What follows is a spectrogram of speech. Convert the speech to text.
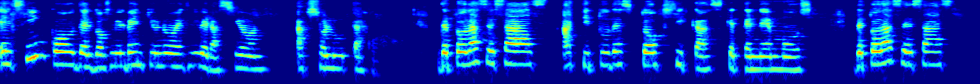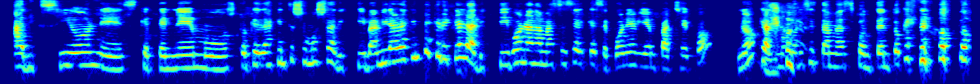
el 5 del 2021 es liberación absoluta de todas esas actitudes tóxicas que tenemos, de todas esas adicciones que tenemos, porque la gente somos adictiva. Mira, la gente cree que el adictivo nada más es el que se pone bien pacheco, ¿no? Que a lo mejor está más contento que nosotros.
